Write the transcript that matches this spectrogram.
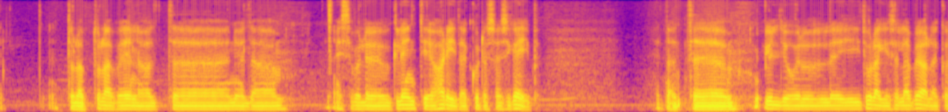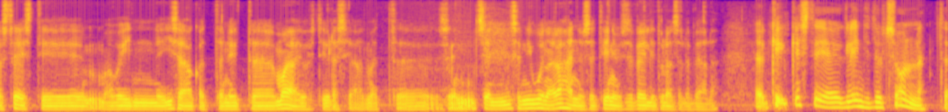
et tuleb, tuleb eelnevalt äh, nii-öelda hästi palju klienti harida, et kuidas see asi käib et nad äh, üldjuhul ei tulegi selle peale, et kas tõesti ma võin ise hakata nüüd äh, majajuhti üles seadma, et äh, see on, see on, see on nii uudne lahendus, et inimesed veel ei tule selle peale. Kes teie kliendid üldse on, et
